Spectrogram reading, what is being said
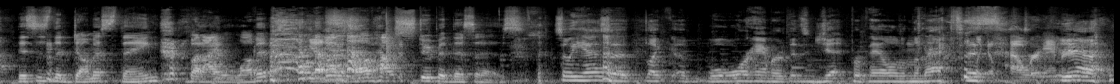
"This is the dumbest thing, but I love it. I love how stupid this is." So he has a like a warhammer that's jet propelled on the back. like a power hammer. yeah,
